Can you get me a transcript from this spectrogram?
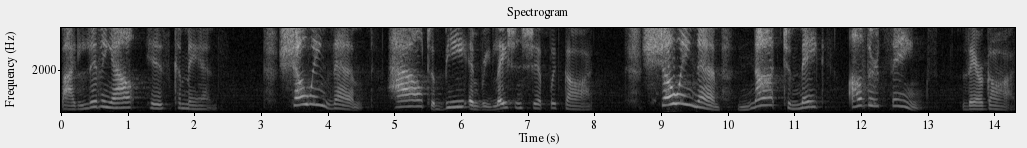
By living out his commands, showing them how to be in relationship with God, showing them not to make other things their God.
